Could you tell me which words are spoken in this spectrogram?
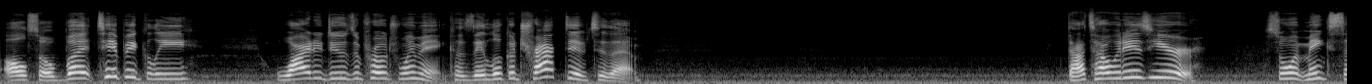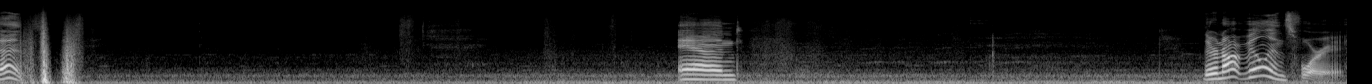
also, but typically, why do dudes approach women? Because they look attractive to them. That's how it is here. So it makes sense. And they're not villains for it.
